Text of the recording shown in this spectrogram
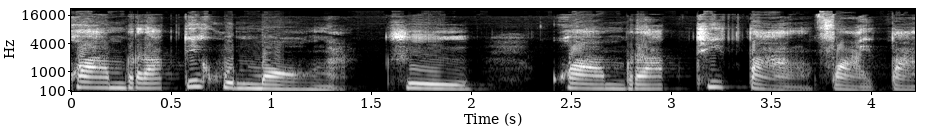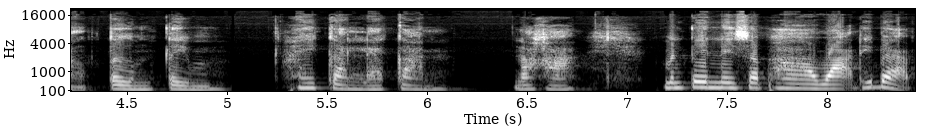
ความรักที่คุณมองอะ่ะ คือ ความรักที่ต่างฝ่ายต่างเติมเต็มให้กันและกันนะคะ มันเป็นในสภาวะที่แบบ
